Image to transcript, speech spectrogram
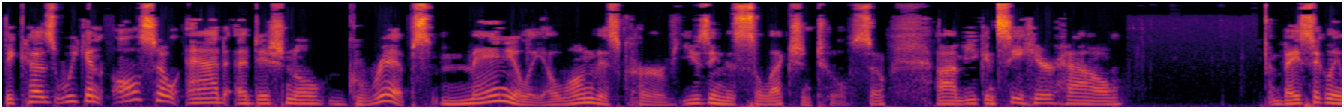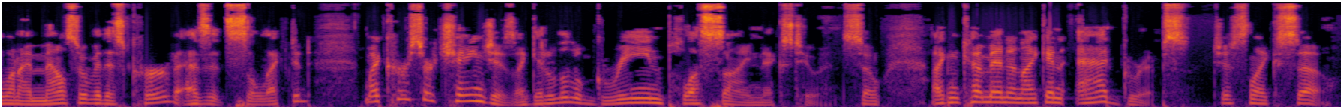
because we can also add additional grips manually along this curve using the selection tool. So um, you can see here how Basically, when I mouse over this curve as it's selected, my cursor changes. I get a little green plus sign next to it. So I can come in and I can add grips, just like so,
